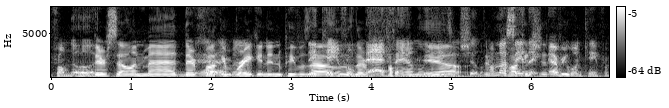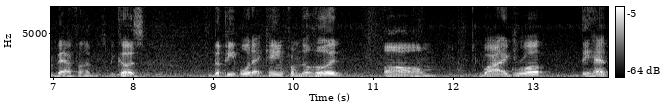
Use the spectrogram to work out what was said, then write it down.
from the hood. They're selling mad. They're Yeah, fucking man. breaking into people's they houses. came from they're bad fuck- families Yeah, and shit. I'm not saying that shit. everyone came from bad families because the people that came from the hood, um, where I grew up, they had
